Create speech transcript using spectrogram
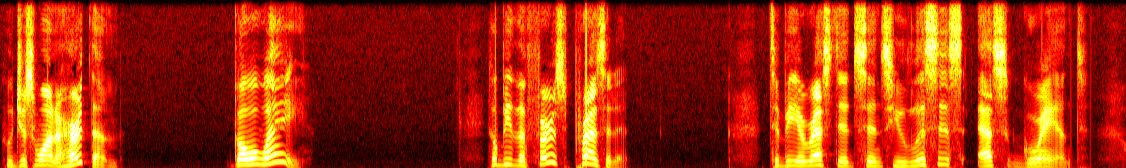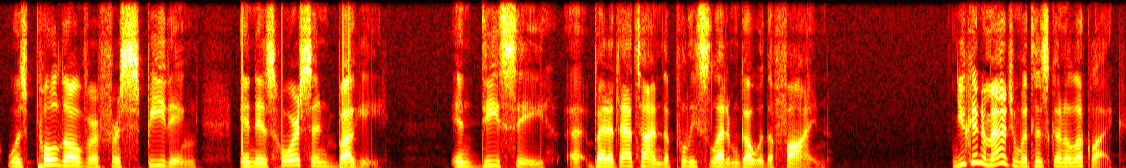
who just want to hurt them go away. He'll be the first president to be arrested since Ulysses S. Grant was pulled over for speeding in his horse and buggy in D.C., uh, but at that time the police let him go with a fine. You can imagine what this is going to look like.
